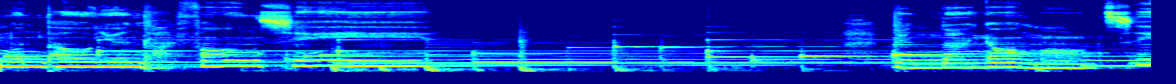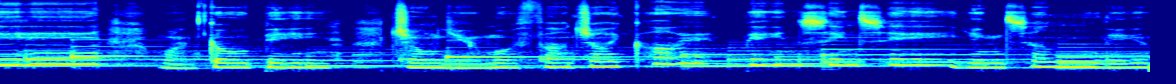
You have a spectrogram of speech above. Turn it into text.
满抱怨来放肆。告别，纵摇没法再改变，先知认真了，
